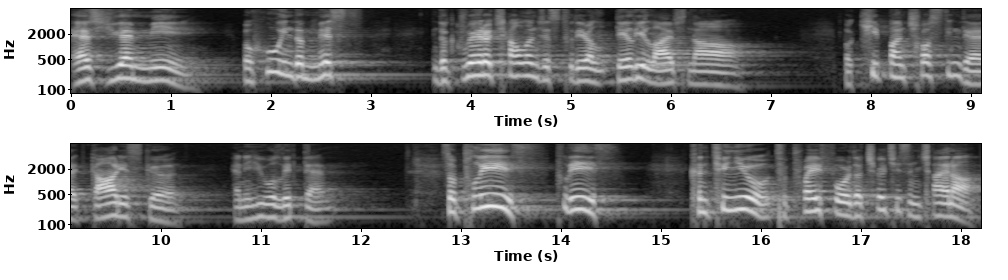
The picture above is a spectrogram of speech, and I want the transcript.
as you and me, but who, in the midst, the greater challenges to their daily lives now, but keep on trusting that God is good and He will lead them. So please, please continue to pray for the churches in China.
